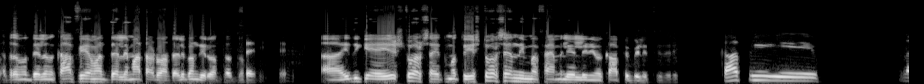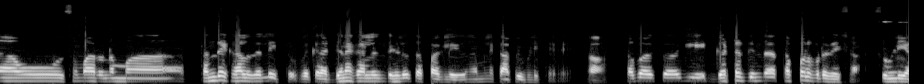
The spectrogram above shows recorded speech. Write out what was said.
ಅದ್ರ ಮಧ್ಯೆ ಕಾಫಿಯ ಮಧ್ಯದಲ್ಲಿ ಮಾತಾಡುವ ಅಂತ ಹೇಳಿ ಬಂದಿರುವಂತದ್ದು ಇದಕ್ಕೆ ಎಷ್ಟು ವರ್ಷ ಆಯ್ತು ಮತ್ತು ಎಷ್ಟು ವರ್ಷ ನಿಮ್ಮ ಫ್ಯಾಮಿಲಿಯಲ್ಲಿ ನೀವು ಕಾಫಿ ಬೆಳೀತಿದ್ದೀರಿ? ಕಾಫಿ ನಾವು ಸುಮಾರು ನಮ್ಮ ತಂದೆ ಕಾಲದಲ್ಲಿ ಇತ್ತು. ಬೇಕಾದ್ರೆ ಅಜ್ಜನ ಕಾಲದಲ್ಲಿ ಹೇಳೋದು ತಪ್ಪಾಗ್ಲಿ ನಮ್ಮಲ್ಲಿ ಕಾಫಿ ಬೆಳಿತೇವೆ. ಸ್ವಾಭಾವಿಕವಾಗಿ ಘಟ್ಟದಿಂದ ತಪ್ಪಲ ಪ್ರದೇಶ ಸುಳ್ಯ.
